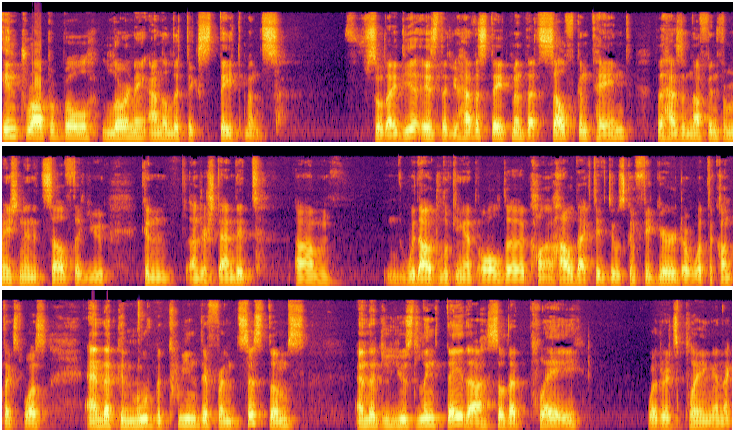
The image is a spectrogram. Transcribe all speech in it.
interoperable learning analytics statements. So the idea is that you have a statement that's self-contained, that has enough information in itself that you can understand it um, without looking at all the how the activity was configured or what the context was, and that can move between different systems and that you use linked data so that play, whether it's playing, in a,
